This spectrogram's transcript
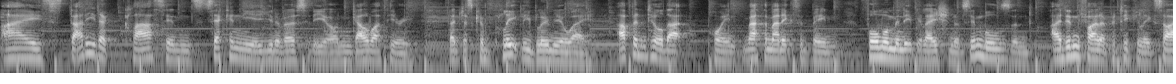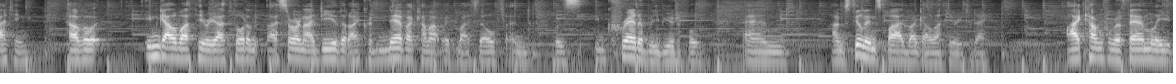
I studied a class in second year university on Galois theory that just completely blew me away. Up until that point, mathematics had been formal manipulation of symbols and I didn't find it particularly exciting. However, in Galois theory, I thought I saw an idea that I could never come up with myself and was incredibly beautiful. And I'm still inspired by Galois theory today. I come from a family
